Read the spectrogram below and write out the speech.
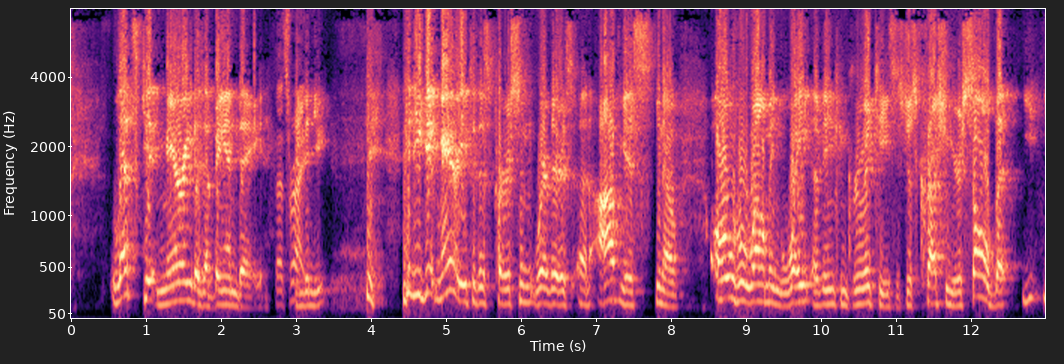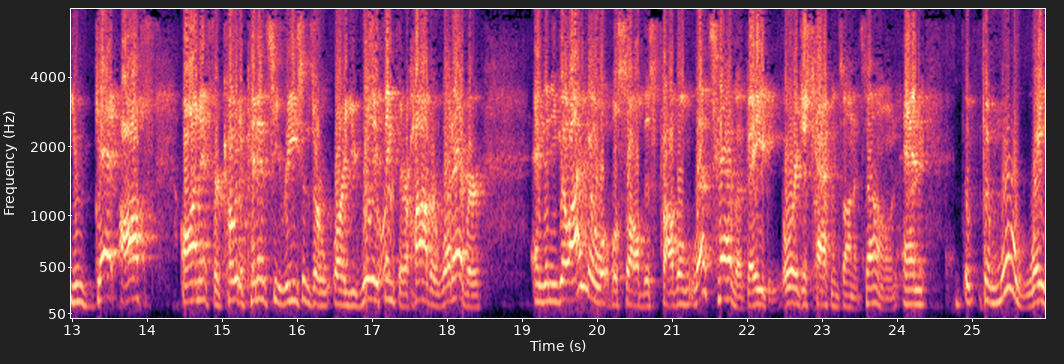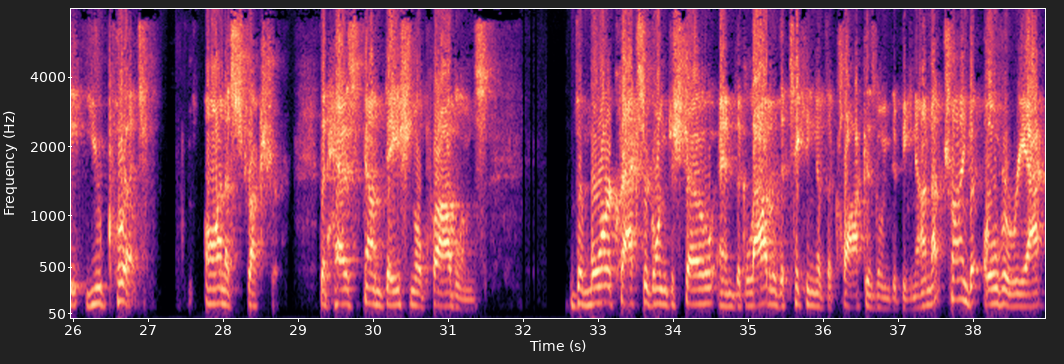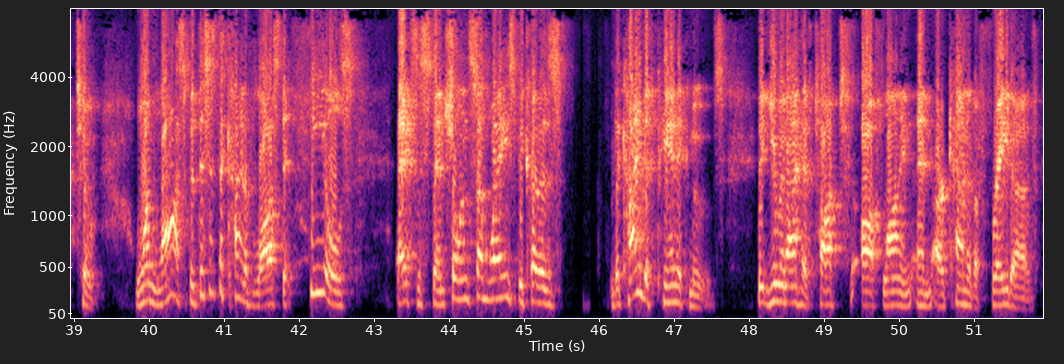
Let's get married as a band aid. That's right. And then you then you get married to this person where there's an obvious, you know, overwhelming weight of incongruities is just crushing your soul, but you, you get off on it for codependency reasons or, or you really sure. think they're hot or whatever and then you go, I know what will solve this problem. Let's have a baby, or it just happens on its own. And the, the more weight you put on a structure that has foundational problems, the more cracks are going to show and the louder the ticking of the clock is going to be. Now, I'm not trying to overreact to one loss, but this is the kind of loss that feels existential in some ways because the kind of panic moves that you and I have talked offline and are kind of afraid of,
